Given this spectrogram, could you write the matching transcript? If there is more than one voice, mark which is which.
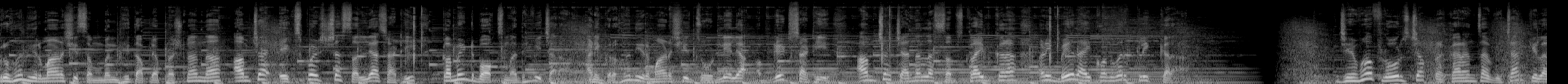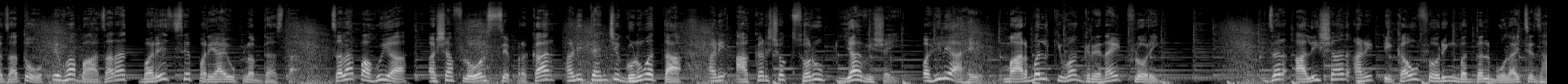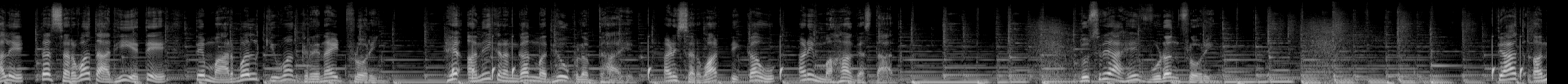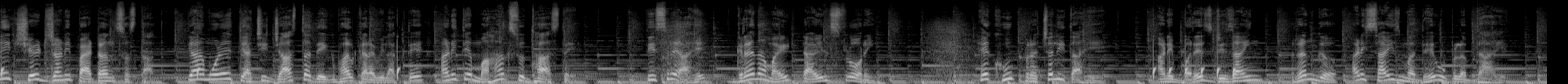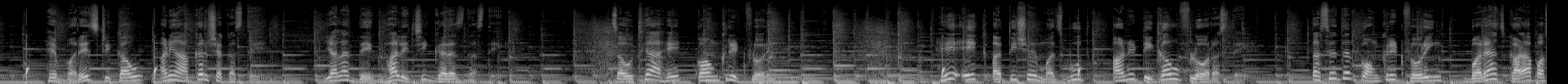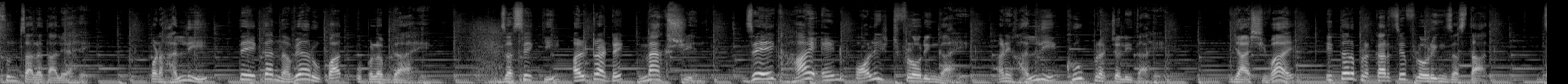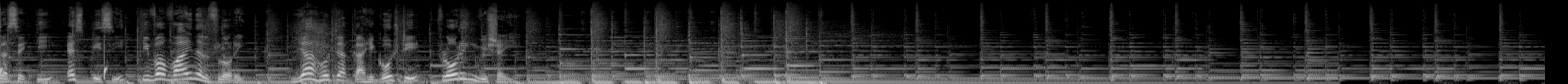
Speaker 1: गृहनिर्माणाशी संबंधित आपल्या प्रश्नांना आमच्या एक्सपर्ट्सच्या सल्ल्यासाठी कमेंट बॉक्समध्ये विचारा आणि गृहनिर्माणाशी जोडलेल्या अपडेट्ससाठी आमच्या चॅनलला सबस्क्राईब करा आणि बेल आयकॉनवर क्लिक करा. जेव्हा फ्लोर्सच्या प्रकारांचा विचार केला जातो तेव्हा बाजारात बरेचसे पर्याय उपलब्ध असतात. चला पाहूया अशा फ्लोअर्सचे प्रकार आणि त्यांची गुणवत्ता आणि आकर्षक स्वरूप याविषयी. पहिले आहे मार्बल किंवा ग्रेनाइट फ्लोरिंग. जर आलिशान आणि टिकाऊ फ्लोरिंगबद्दल बोलायचे झाले तर सर्वात आधी येते ते मार्बल किंवा ग्रेनाइट फ्लोरिंग. हे अनेक रंगांमध्ये उपलब्ध आहेत आणि सर्वात टिकाऊ आणि महाग असतात. दुसरे आहे वुडन फ्लोरिंग. त्यात अनेक शेड्स आणि पॅटर्न्स असतात. त्यामुळे त्याची जास्त देखभाल करावी लागते आणि ते महाग सुद्धा असते. तिसरे आहे ग्रेनामाइट टाइल्स फ्लोरिंग. हे खूप प्रचलित आहे. आणि बरेच डिझाईन रंग आणि साईजमध्ये उपलब्ध आहेत हे बरेच टिकाऊ आणि आकर्षक असते. याला देखभालीची गरज नसते. चौथे आहे कॉन्क्रीट फ्लोरिंग. हे एक अतिशय मजबूत आणि टिकाऊ फ्लोअर असते. तसे तर कॉन्क्रीट फ्लोरिंग बऱ्याच काळापासून चालत आले आहे. पण हल्ली ते एका नव्या रूपात उपलब्ध आहे. जसे की अल्ट्राटेक मॅक्सशीन जे एक हाय एंड पॉलिश फ्लोरिंग आहे. आणि हल्ली खूप प्रचलित आहे. याशिवाय इतर प्रकारचे फ्लोरिंग्ज असतात जसे की एस पी सी किंवा वायनल फ्लोरिंग या होत्या काही गोष्टी फ्लोरिंग विषयी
